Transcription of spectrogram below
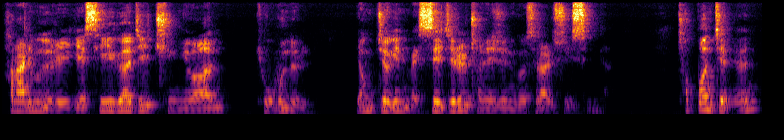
하나님은 우리에게 세 가지 중요한 교훈을 영적인 메시지를 전해주는 것을 알 수 있습니다. 첫 번째는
